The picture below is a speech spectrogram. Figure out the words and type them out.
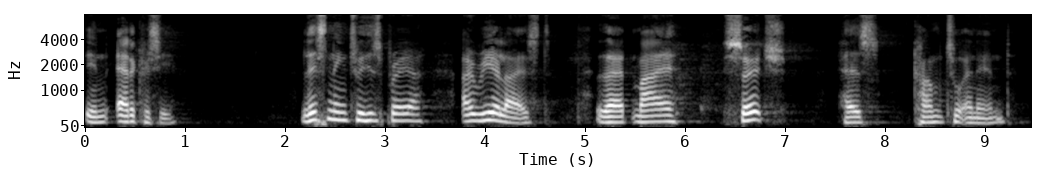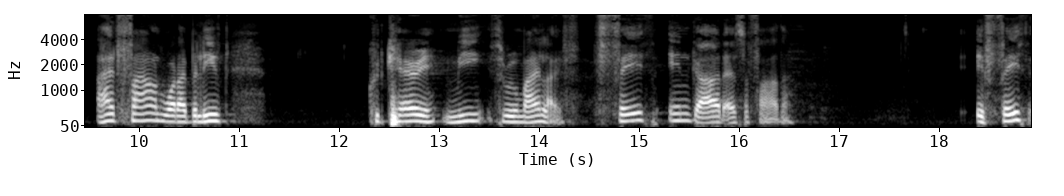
inadequacy. Listening to his prayer, I realized that my search has come to an end. I had found what I believed could carry me through my life faith in God as a father. If faith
